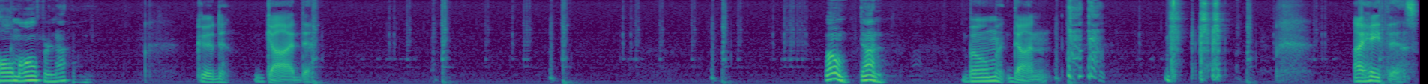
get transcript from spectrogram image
Pall Mall for nothing. Good God. Boom, done. Boom, done. I hate this.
